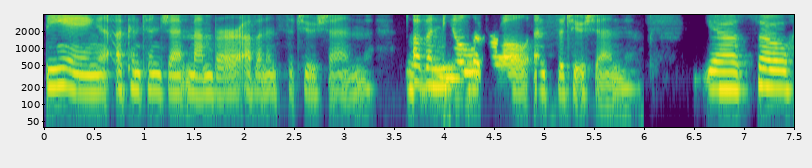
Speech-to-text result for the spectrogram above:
being a contingent member of an institution mm-hmm. of a mm-hmm. neoliberal institution yeah so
